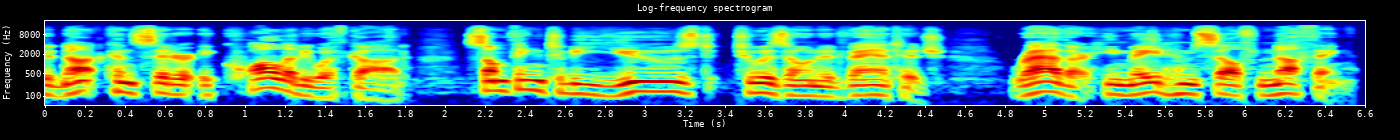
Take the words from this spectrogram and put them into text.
did not consider equality with God something to be used to his own advantage. Rather, he made himself nothing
